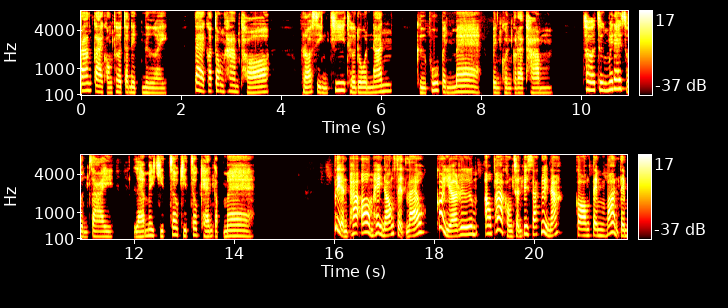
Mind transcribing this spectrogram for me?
ร่างกายของเธอจะเหน็ดเหนื่อย แต่ก็ต้องห้ามท้อ เพราะสิ่งที่เธอโดนนั้น คือผู้เป็นแม่เป็นคนกระทำ เธอจึงไม่ได้สนใจ และไม่คิดเจ้าคิดเจ้าแค้นกับแม่ เปลี่ยนผ้าอ้อมให้น้องเสร็จแล้ว ก็อย่าลืมเอาผ้าของฉันไปซักด้วยนะ กองเต็มบ้านเต็ม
